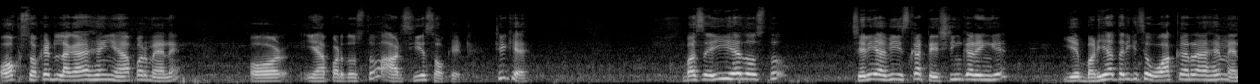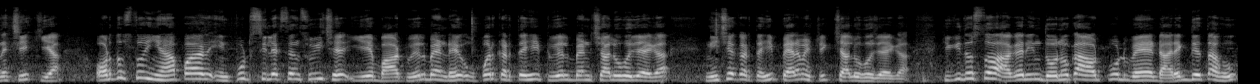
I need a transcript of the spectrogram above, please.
ऑक्स सॉकेट लगाया है यहाँ पर मैंने, और यहाँ पर दोस्तों आरसीए सॉकेट ठीक है? बस यही है दोस्तों। चलिए अभी इसका टेस्टिंग करेंगे। ये बढ़िया तरीके से वर्क कर रहा है, मैंने चेक किया। और दोस्तों, यहाँ पर इनपुट सिलेक्शन स्विच है। ये बार ट्वेल्व बैंड है। ऊपर करते ही ट्वेल्व बैंड चालू हो जाएगा। नीचे करते ही पैरामेट्रिक चालू हो जाएगा। क्योंकि दोस्तों, अगर इन दोनों का आउटपुट मैं डायरेक्ट देता हूँ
